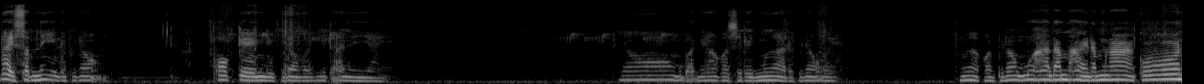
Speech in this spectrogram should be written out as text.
ได้สำนี่เลยพี่น้อง พอแกงอยู่พี่น้องไว้มีแต่อันใหญ่ๆพี่น้องบัดนี้เราก็จะได้เมื่อเลยพี่น้องเลยเมื่อก่อนพี่น้องเมื่อหาดำไห้ดำหน้าก่อน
